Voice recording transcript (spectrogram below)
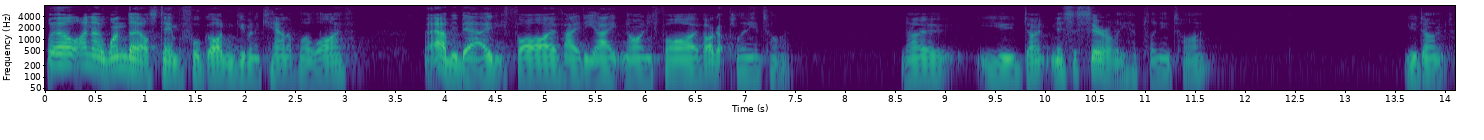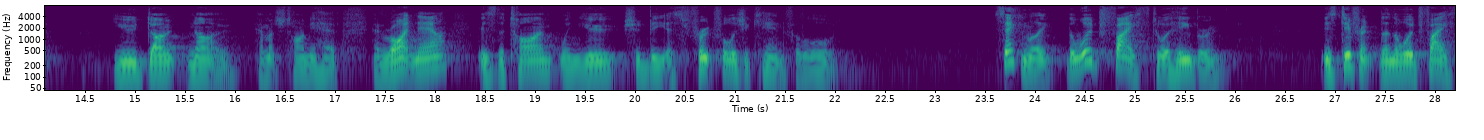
well, I know one day I'll stand before God and give an account of my life. I'll be about 85, 88, 95. I've got plenty of time. No, you don't necessarily have plenty of time. You don't. You don't know how much time you have. And right now is the time when you should be as fruitful as you can for the Lord. Secondly, the word faith to a Hebrew is different than the word faith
